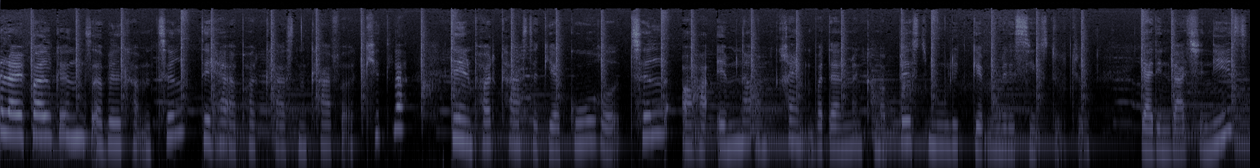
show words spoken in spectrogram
Hallo folkens, og velkommen til. Det her er podcasten Kaffe og Kitler. Det er en podcast, der giver gode råd til og har emner omkring, hvordan man kommer bedst muligt gennem medicinstudiet. Jeg er din vært Janice,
